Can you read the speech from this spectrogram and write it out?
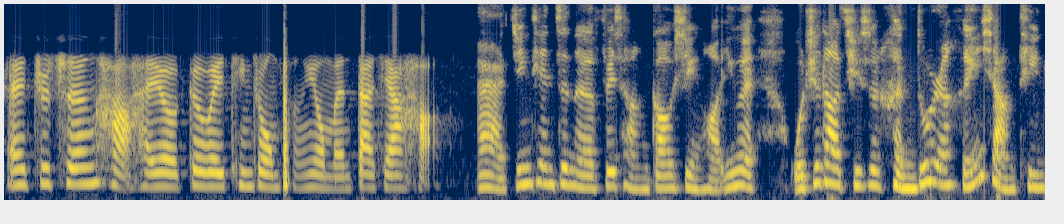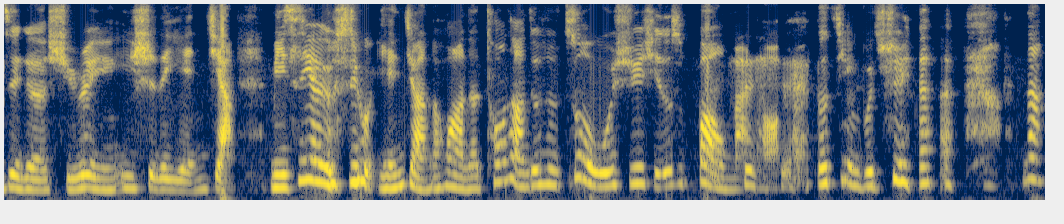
哎，主持人好，还有各位听众朋友们，大家好。哎，今天真的非常高兴哈，因为我知道其实很多人很想听这个许瑞云医师的演讲。每次要有是有演讲的话呢，通常都是座无虚席，都是爆满哈，都进不去。那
